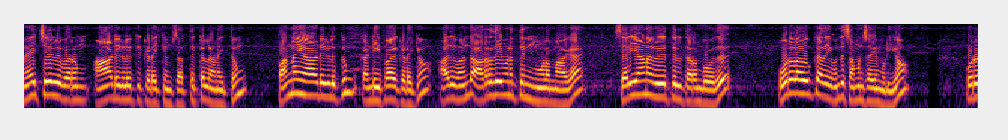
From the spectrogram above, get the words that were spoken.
மேய்ச்சலில் வரும் ஆடுகளுக்கு கிடைக்கும் சத்துக்கள் அனைத்தும் பண்ணை ஆடுகளுக்கும் கண்டிப்பாக கிடைக்கும். அது வந்து அடர்தீவனத்தின் மூலமாக சரியான விதத்தில் தரும்போது ஓரளவுக்கு அதை வந்து சமன் செய்ய முடியும். ஒரு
